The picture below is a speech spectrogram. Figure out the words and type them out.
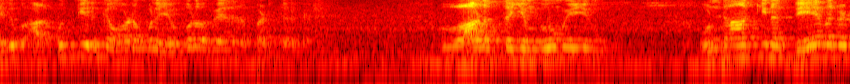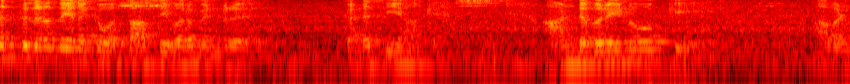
எது குத்தி இருக்க உடம்புல எவ்வளோ வேதனைப்படுத்திருக்கிறேன். வானத்தையும் பூமியும் உண்டாக்கின தேவனிடத்திலிருந்து எனக்கு ஒத்தாசை வரும் என்று கடைசியாக ஆண்டவரை நோக்கி அவன்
